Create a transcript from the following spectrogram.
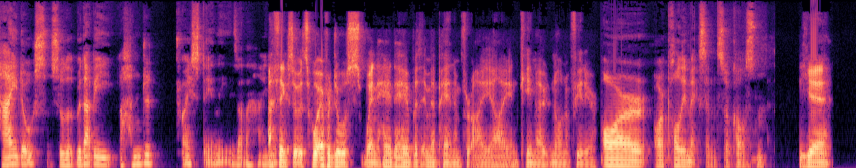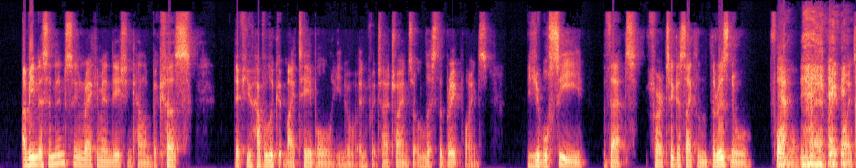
high dose. So that, would that be hundred twice daily? Is that the high? dose? I think so. It's whatever dose went head to head with imipenem for IEI and came out non-inferior. or or polymyxin, so colistin. Yeah. I mean, it's an interesting recommendation, Callum, because if you have a look at my table, you know, in which I try and sort of list the breakpoints, you will see that for tigecycline, there is no formal uh, breakpoint.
